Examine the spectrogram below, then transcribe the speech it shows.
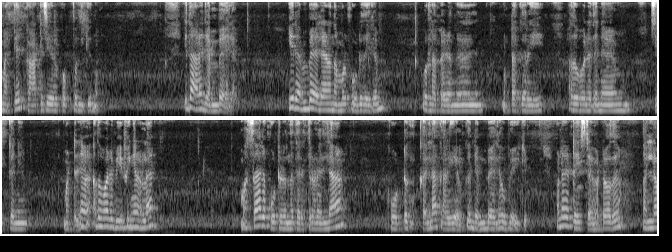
മറ്റ് കാട്ടുചീകൾക്കൊപ്പം നിൽക്കുന്നു. ഇതാണ് രമ്പയില. ഈ രമ്പയിലയാണ് നമ്മൾ കൂടുതലും ഉരുളക്കിഴങ്ങ് മുട്ടക്കറി അതുപോലെ തന്നെ ചിക്കന് മട്ടന് അതുപോലെ ബീഫ് ഇങ്ങനെയുള്ള മസാല കൂട്ടിടുന്ന തരത്തിലുള്ള എല്ലാ കൂട്ട് എല്ലാ കറികൾക്കും രമ്പയില ഉപയോഗിക്കും. വളരെ ടേസ്റ്റാണ് കേട്ടോ അത്. നല്ല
